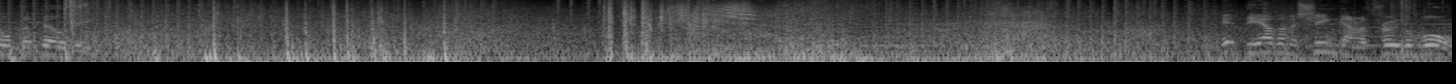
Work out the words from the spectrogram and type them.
The building. Hit the other machine gunner through the wall.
